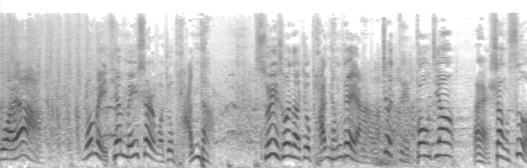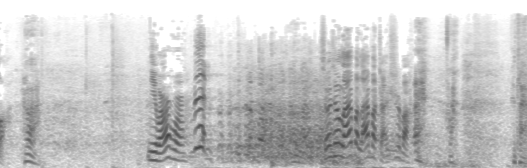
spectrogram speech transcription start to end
我呀，我每天没事儿我就盘它，所以说呢就盘成这样了。这得包浆，哎，上色是吧？你玩会儿，行行，来吧来吧，展示吧。哎，来给大家。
